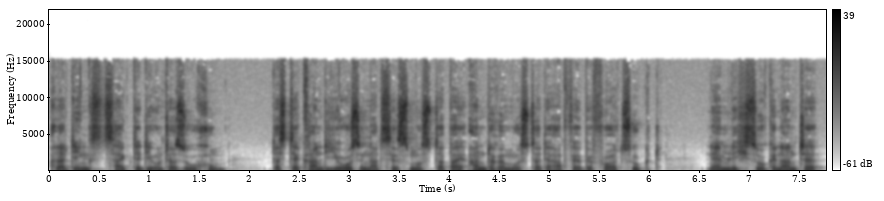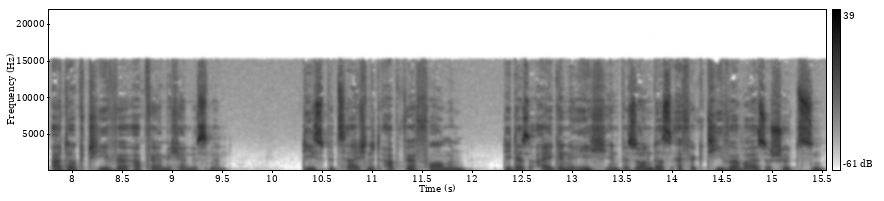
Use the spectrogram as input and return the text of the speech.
Allerdings zeigte die Untersuchung, dass der grandiose Narzissmus dabei andere Muster der Abwehr bevorzugt, nämlich sogenannte adaptive Abwehrmechanismen. Dies bezeichnet Abwehrformen, die das eigene Ich in besonders effektiver Weise schützen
